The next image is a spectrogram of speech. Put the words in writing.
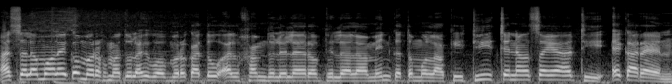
Assalamualaikum warahmatullahi wabarakatuh. Alhamdulillahirrabbilalamin Ketemu lagi di channel saya di Ekaren.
